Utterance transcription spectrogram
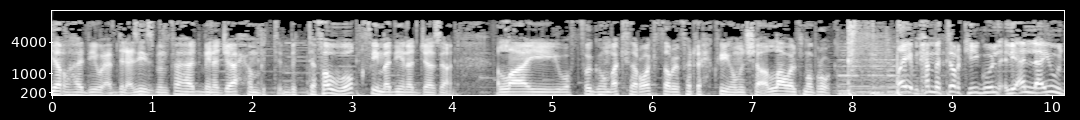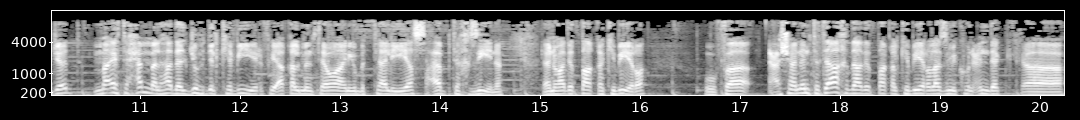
قرهدي وعبد العزيز بن فهد بنجاحهم بالت- بالتفوق في مدينة جازان. الله يوفقهم أكثر وأكثر ويفرحك فيهم إن شاء الله وألف مبروك. طيب محمد تركي يقول لأن لا يوجد ما يتحمل هذا الجهد الكبير في أقل من ثواني وبالتالي يصعب تخزينه لأنه هذه الطاقة كبيرة. فعشان أنت تأخذ هذه الطاقة الكبيرة لازم يكون عندك آه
